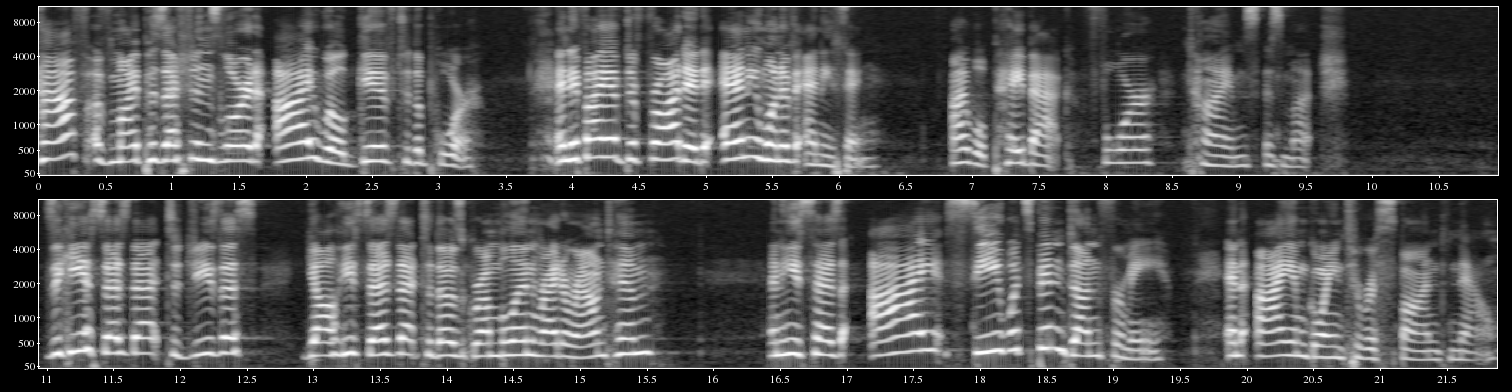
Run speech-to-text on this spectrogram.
half of my possessions, Lord, I will give to the poor. And if I have defrauded anyone of anything, I will pay back four times as much. Zacchaeus says that to Jesus. Y'all, he says that to those grumbling right around him. And he says, I see what's been done for me, and I am going to respond now.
